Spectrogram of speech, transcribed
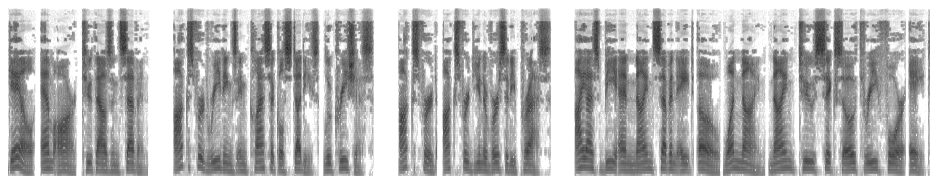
Gale, M. R. 2007. Oxford Readings in Classical Studies, Lucretius. Oxford, Oxford University Press. ISBN 978-0-19-926034-8.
